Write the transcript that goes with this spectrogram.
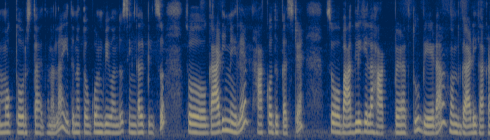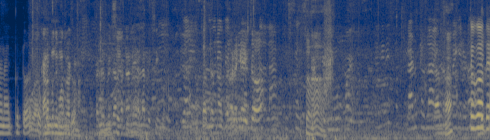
ಅಮ್ಮಗೆ ತೋರಿಸ್ತಾ ಇದ್ದಾನಲ್ಲ, ಇದನ್ನು ತೊಗೊಂಡ್ವಿ ಒಂದು ಸಿಂಗಲ್ ಪೀಸು ಸೊ ಗಾಡಿ ಮೇಲೆ ಹಾಕೋದಕ್ಕಷ್ಟೇ. ಸೊ ಬಾಗಿಲಿಗೆಲ್ಲ ಹಾಕಬಾರ್ದು ಬೇಡ. ಒಂದು ಗಾಡಿಗೆ ಹಾಕೋಣ ಇದ್ಬಿಟ್ಟು ತಗೋದೆ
